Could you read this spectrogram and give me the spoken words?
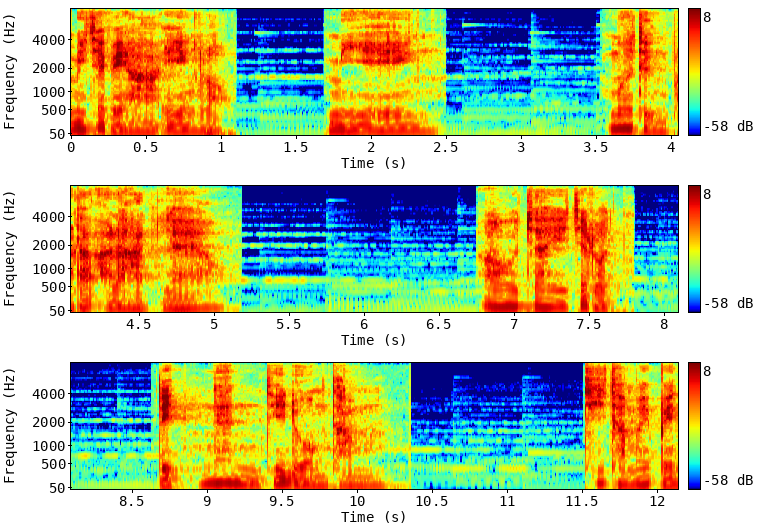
ไม่ใช่ไปหาเองหรอก มีเอง เมื่อถึงพระอรหันต์แล้ว เอาใจจรดติดแน่นที่ดวงธรรม ที่ทำให้เป็น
